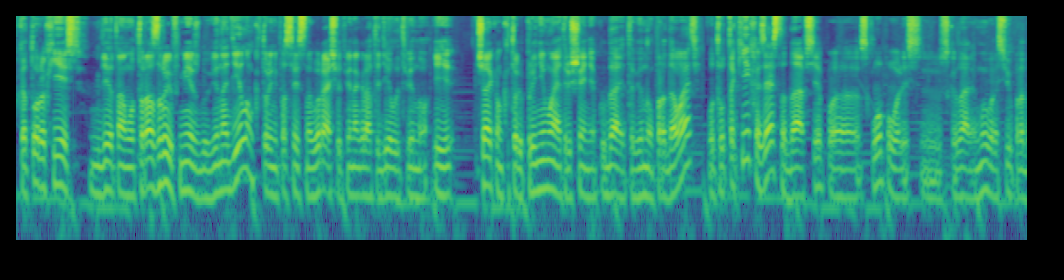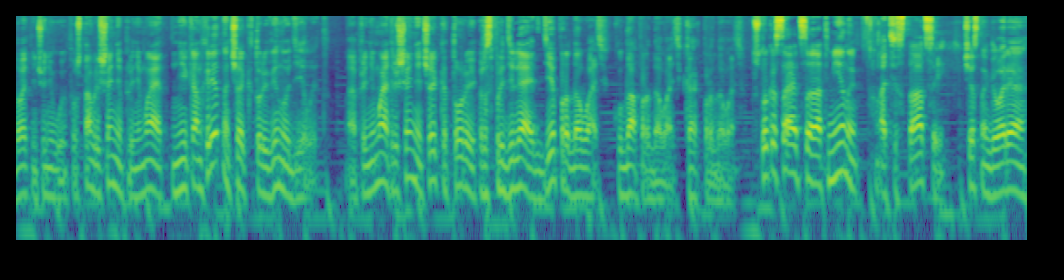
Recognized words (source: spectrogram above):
в которых есть где там вот разрыв между виноделом, который непосредственно выращивает виноград и делает вино, и человеком, который принимает решение, куда это вино продавать. Вот, вот такие хозяйства, да, все схлопывались, сказали, мы в Россию продавать ничего не будем. Потому что там решение принимает не конкретно человек, который вино делает, а принимает решение человек, который распределяет, где продавать, куда продавать, как продавать. Что касается отмены аттестаций, честно говоря,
